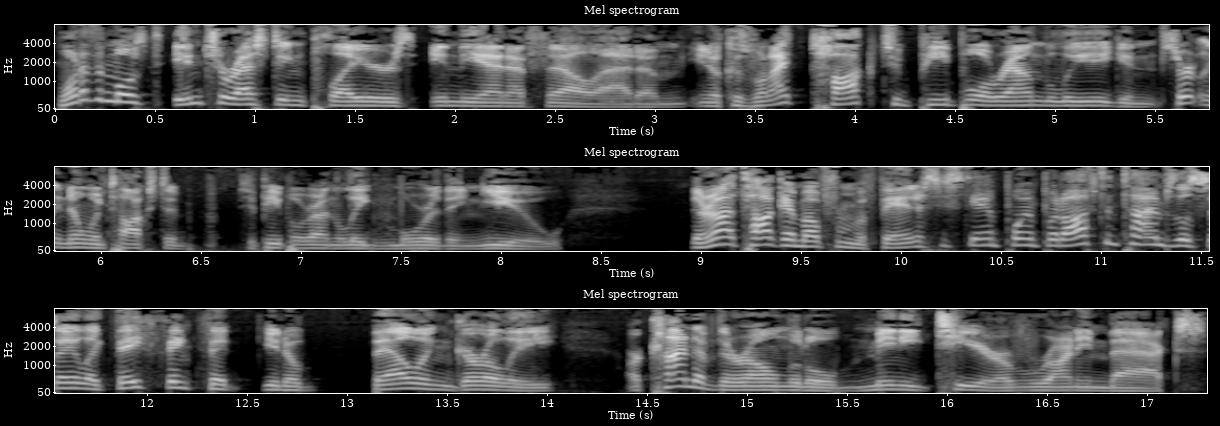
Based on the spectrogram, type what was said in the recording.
One of the most interesting players in the NFL, Adam, you know, because when I talk to people around the league, and certainly no one talks to, to people around the league more than you, they're not talking about from a fantasy standpoint, but oftentimes they'll say like they think that, you know, Bell and Gurley are kind of their own little mini tier of running backs.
